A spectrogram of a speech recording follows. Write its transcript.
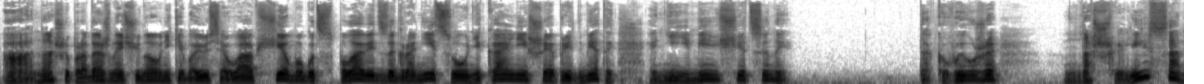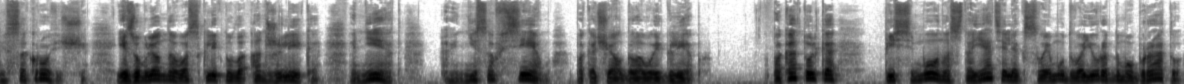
а наши продажные чиновники, боюсь, вообще могут сплавить за границу уникальнейшие предметы, не имеющие цены. Так вы уже нашли сами сокровища? Изумленно воскликнула Анжелика. Нет, не совсем, покачал головой Глеб. Пока только письмо настоятеля к своему двоюродному брату,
